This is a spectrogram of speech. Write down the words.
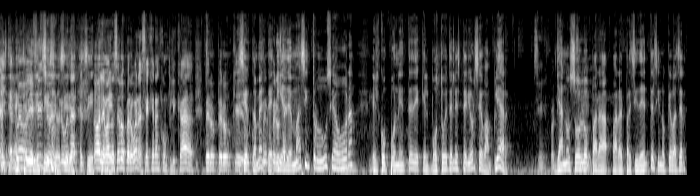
ahí está el nuevo está el edificio, edificio, del tribunal. sí. No, le mando saludos, pero bueno, decía que eran complicadas. Pero, pero que. Ciertamente. pero y usted- además introduce ahora el componente de que el voto es del exterior se va a ampliar. Sí, Ya no solo sí. para, para el presidente, sino que va a ser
